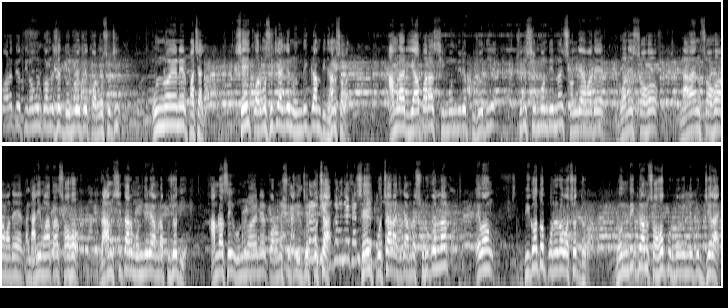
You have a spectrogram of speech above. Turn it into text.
সর্বভারতীয় তৃণমূল কংগ্রেসের দলীয় যে কর্মসূচি, উন্নয়নের পাঁচালী, সেই কর্মসূচি আজকে নন্দীগ্রাম বিধানসভায়। আমরা রিয়াপাড়া শিব মন্দিরে পুজো দিয়ে, শুধু শিব মন্দির নয়, সঙ্গে আমাদের গণেশ সহ, নারায়ণ সহ, আমাদের কালীমাতা সহ, রাম সীতার মন্দিরে আমরা পুজো দিয়ে, আমরা সেই উন্নয়নের কর্মসূচির যে প্রচার, সেই প্রচার আজকে আমরা শুরু করলাম এবং বিগত পনেরো বছর ধরে নন্দীগ্রাম সহ পূর্ব মেদিনীপুর জেলায়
